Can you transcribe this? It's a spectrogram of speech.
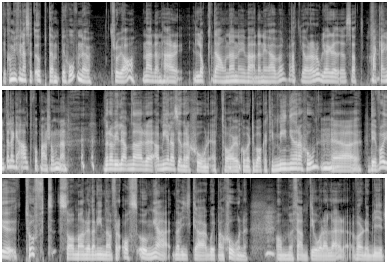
det kommer ju finnas ett uppdämt behov nu tror jag, när den här lockdownen i världen är över, att göra roliga grejer. Så att man kan ju inte lägga allt på pensionen. Men om vi lämnar eh, Amelias generation ett tag och kommer tillbaka till min generation. Mm. Eh, det var ju tufft, sa man redan innan, för oss unga när vi ska gå i pension om 50 år eller vad det nu blir.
